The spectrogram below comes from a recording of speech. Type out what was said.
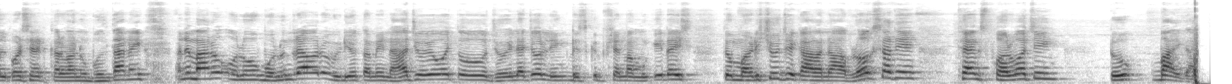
ઓલ પર સેટ કરવાનું ભૂલતા નહીં. અને મારો ઓલો બોલુંદ્રાવાળો વીડિયો તમે ના જોયો હોય તો જોઈ લેજો. લિંક ડિસ્ક્રિપ્શનમાં મૂકી દઈશ. તો મળીશું જે કાવાના બ્લોગ સાથે. Thanks for watching to bye guys.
